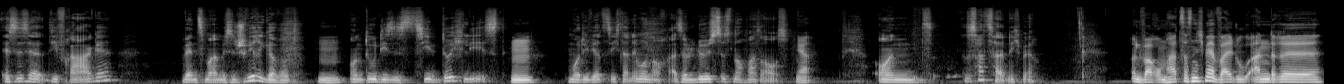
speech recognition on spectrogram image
es ist ja die Frage, wenn es mal ein bisschen schwieriger wird Hm. und du dieses Ziel durchliest, motiviert es dich dann immer noch. Also löst es noch was aus. Ja. Und das hat es halt nicht mehr. Und warum hat das nicht mehr? Weil du andere.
